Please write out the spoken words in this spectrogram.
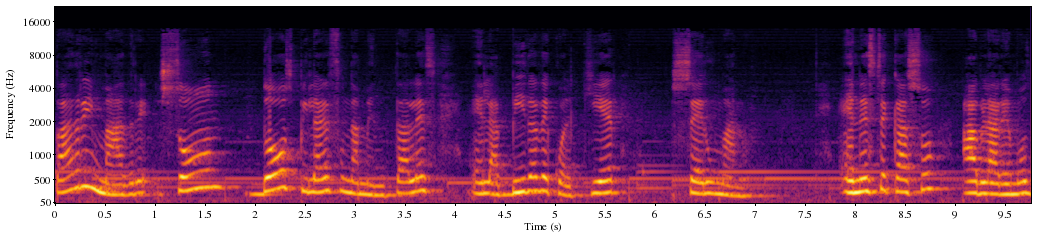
Padre y madre son dos pilares fundamentales en la vida de cualquier ser humano. En este caso hablaremos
